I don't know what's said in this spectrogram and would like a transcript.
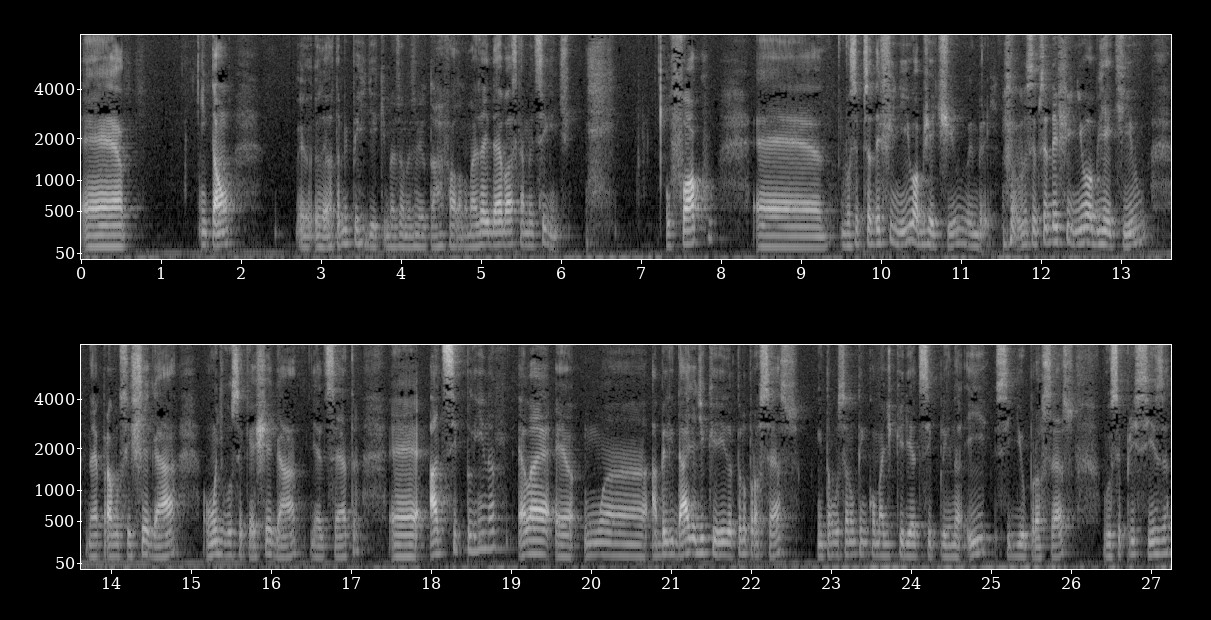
É, então, eu, eu até me perdi aqui mais ou menos onde eu estava falando, mas a ideia é basicamente o seguinte: o foco é, você precisa definir o objetivo, lembrei. Você precisa definir o objetivo né, para você chegar onde você quer chegar e etc. É, a disciplina ela é, é uma habilidade adquirida pelo processo, então você não tem como adquirir a disciplina e seguir o processo. Você precisa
